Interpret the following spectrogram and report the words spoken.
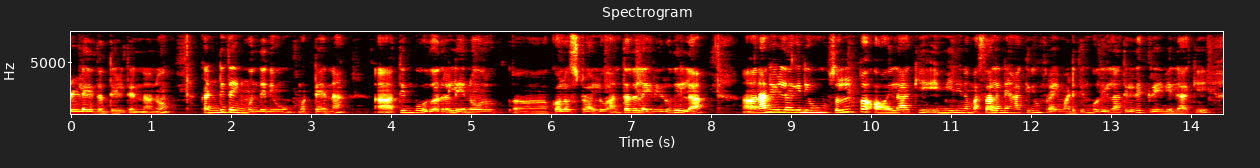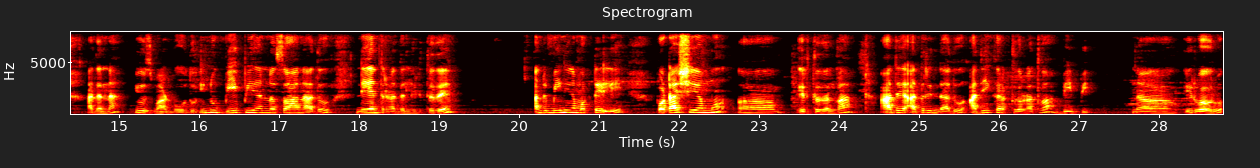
ಒಳ್ಳೆಯದಂತ ಹೇಳ್ತೇನೆ ನಾನು. ಖಂಡಿತ ಇನ್ನು ಮುಂದೆ ನೀವು ಮೊಟ್ಟೆಯನ್ನು ತಿನ್ಬೋದು. ಅದರಲ್ಲಿ ಏನು ಕೊಲೆಸ್ಟ್ರಾಲು ಅಂಥದ್ದೆಲ್ಲ ಏನು ಇರುವುದಿಲ್ಲ. ನಾನು ಹೇಳಿದಾಗೆ ನೀವು ಸ್ವಲ್ಪ ಆಯಿಲ್ ಹಾಕಿ, ಈ ಮೀನಿನ ಮಸಾಲೆನೇ ಹಾಕಿ ನೀವು ಫ್ರೈ ಮಾಡಿ ತಿನ್ಬೋದು. ಇಲ್ಲ ಅಂತೇಳಿದರೆ ಗ್ರೇವಿಯಲ್ಲಿ ಹಾಕಿ ಅದನ್ನು ಯೂಸ್ ಮಾಡ್ಬೋದು. ಇನ್ನು ಬಿ ಪಿಯನ್ನು ಸಹ ಅದು ನಿಯಂತ್ರಣದಲ್ಲಿರ್ತದೆ. ಅಂದರೆ ಮೀನಿನ ಮೊಟ್ಟೆಯಲ್ಲಿ ಪೊಟ್ಯಾಷಿಯಮ್ಮು ಇರ್ತದಲ್ವ? ಅದೇ, ಅದರಿಂದ ಅದು ಅಧಿಕ ರಕ್ತದೊಡ ಅಥವಾ ಬಿ ಪಿ ಇರುವವರು.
